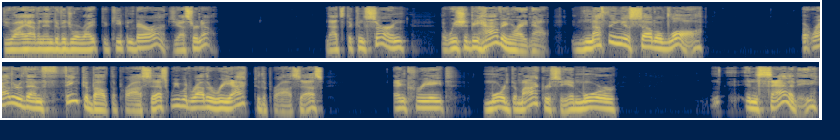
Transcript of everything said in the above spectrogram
Do I have an individual right to keep and bear arms? Yes or no? That's the concern that we should be having right now. Nothing is settled law, but rather than think about the process, we would rather react to the process and create more democracy and more insanity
